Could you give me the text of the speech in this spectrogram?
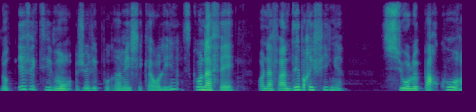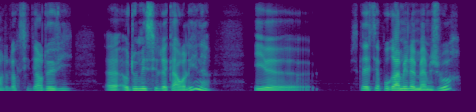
Donc, effectivement, je l'ai programmé chez Caroline. Ce qu'on a fait, on a fait un débriefing sur le parcours de l'auxiliaire de vie euh, au domicile de Caroline. Et euh, puisqu'elle était programmée le même jour,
